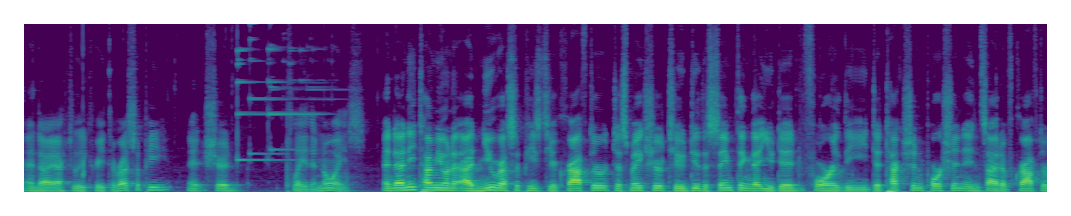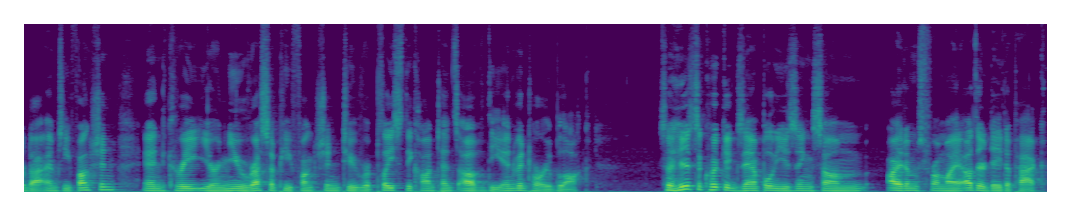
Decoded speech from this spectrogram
and I actually create the recipe, it should play the noise. And anytime you want to add new recipes to your crafter, just make sure to do the same thing that you did for the detection portion inside of crafter.mc function and create your new recipe function to replace the contents of the inventory block. So here's a quick example using some items from my other data pack.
